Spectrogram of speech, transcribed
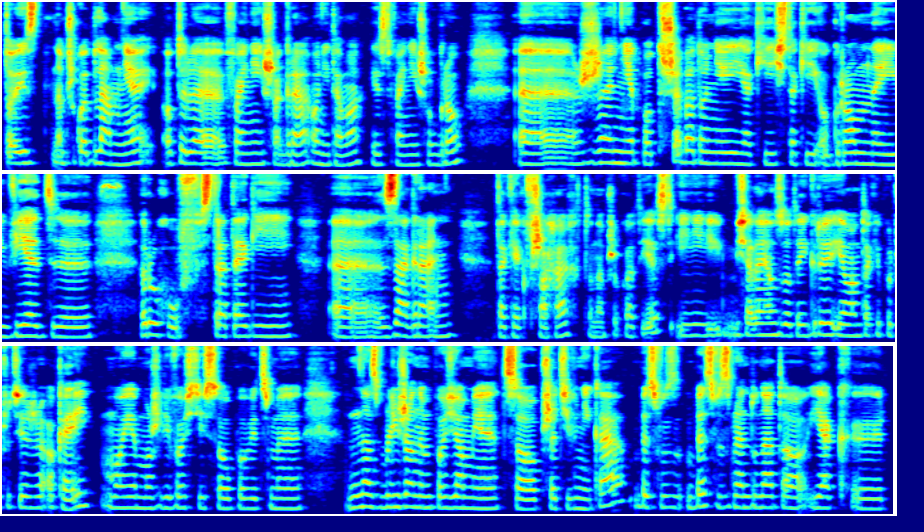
to jest na przykład dla mnie o tyle fajniejsza gra, Onitama jest fajniejszą grą, e, że nie potrzeba do niej jakiejś takiej ogromnej wiedzy, ruchów, strategii, e, zagrań, tak jak w szachach to na przykład jest. I siadając do tej gry, ja mam takie poczucie, że okej, okay, moje możliwości są powiedzmy na zbliżonym poziomie co przeciwnika, bez, bez względu na to, jak y,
